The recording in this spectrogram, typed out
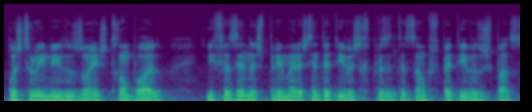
construindo ilusões de romboide e fazendo as primeiras tentativas de representação perspectiva do espaço.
